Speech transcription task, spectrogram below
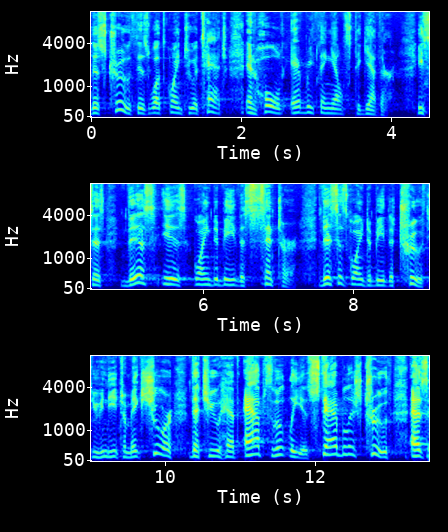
This truth is what's going to attach and hold everything else together. He says, This is going to be the center. This is going to be the truth. You need to make sure that you have absolutely established truth as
